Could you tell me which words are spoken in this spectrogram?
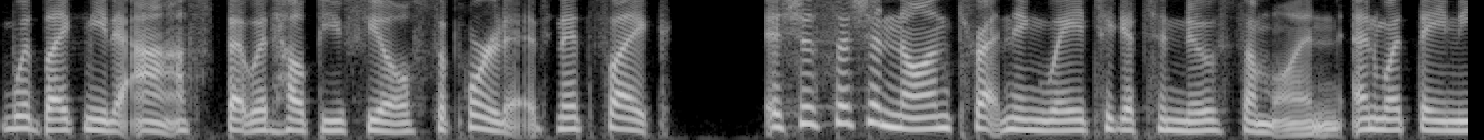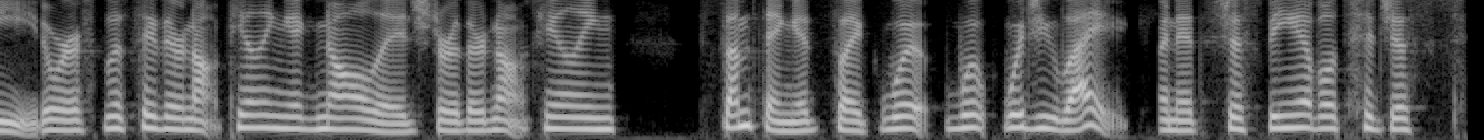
would like me to ask that would help you feel supported? And it's like, it's just such a non threatening way to get to know someone and what they need. Or if, let's say, they're not feeling acknowledged or they're not feeling something, it's like, what, what would you like? And it's just being able to just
